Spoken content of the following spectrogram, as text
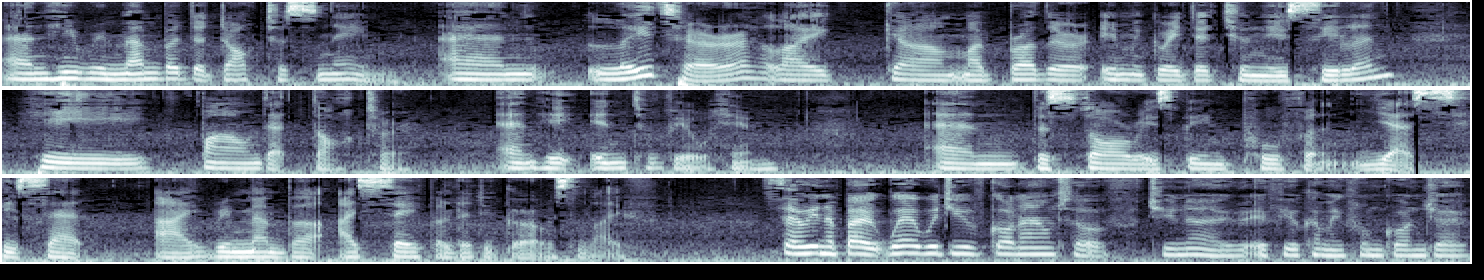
and he remembered the doctor's name. And later, like uh, my brother immigrated to New Zealand, he found that doctor and he interviewed him. And the story is being proven. Yes, he said, I remember I saved a little girl's life. So, in a boat, where would you have gone out of? Do you know if you're coming from Guangzhou?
